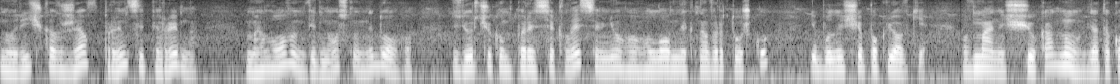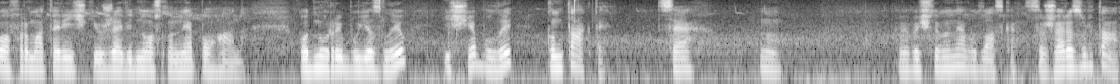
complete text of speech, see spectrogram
Ну, річка вже в принципі рибна. Ми ловимо відносно недовго. З Юрчиком пересіклися, в нього головник на вертушку і були ще покльовки. В мене щука, ну для такого формату річки вже відносно непогана. Одну рибу я злив і ще були контакти. Це, ну, Вибачте мене, будь ласка, це вже результат.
